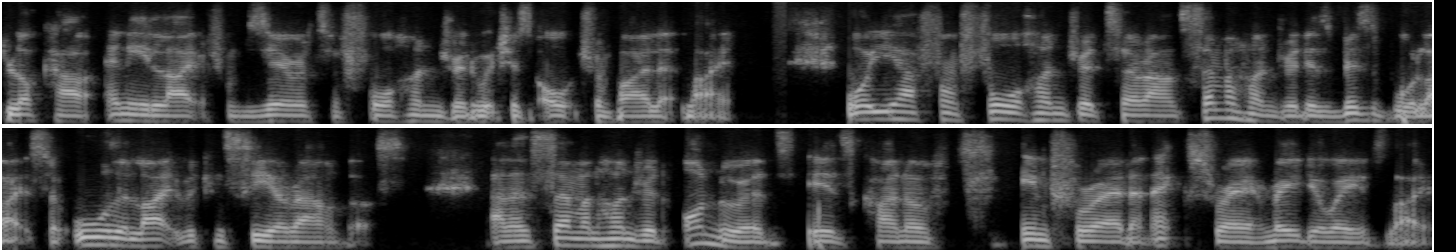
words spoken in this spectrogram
block out any light from zero to 400, which is ultraviolet light. What you have from 400 to around 700 is visible light. So all the light we can see around us. And then 700 onwards is kind of infrared and X ray and radio waves light.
